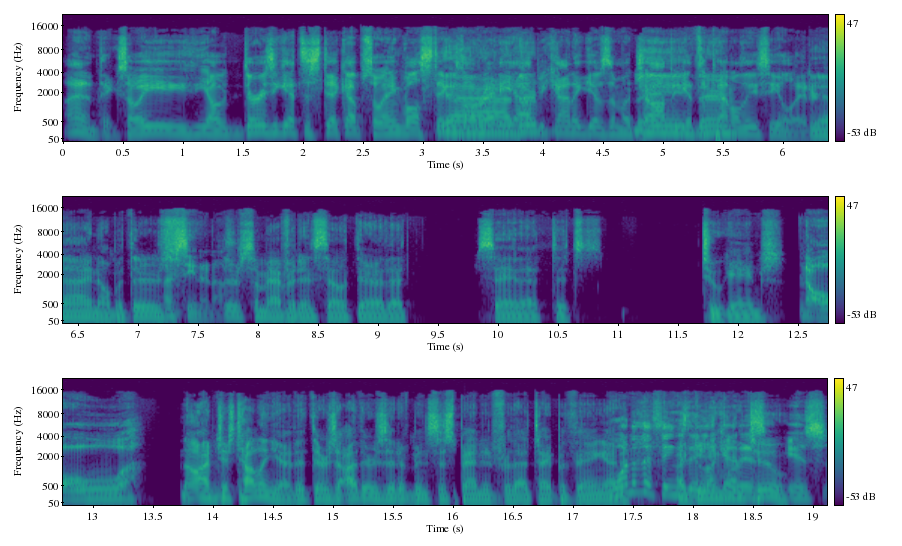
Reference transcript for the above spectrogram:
I didn't think so. He, you know, Durzi gets a stick up, so Engvall's stick is already up. He kind of gives him a chop. He gets a penalty. See you later. Yeah, I know, but there's I've seen enough. there's some evidence out there that say that it's two games. No. No, I'm just telling you that there's others that have been suspended for that type of thing. and One of the things a they look at is, two. is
